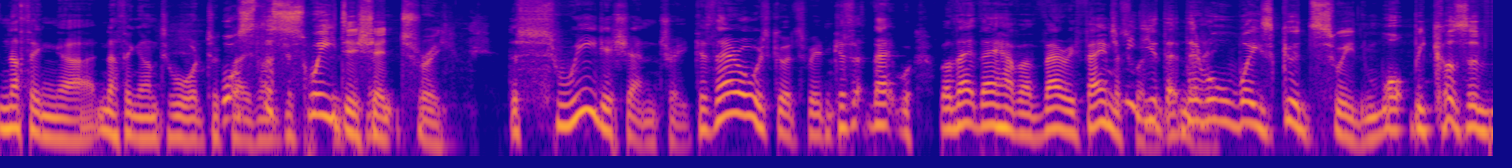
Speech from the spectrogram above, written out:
nothing, uh, nothing untoward took What's place. the I just- Swedish entry? the Swedish entry because they're always good. Sweden because they well they they have a very famous. I mean, one, you- they're they? always good, Sweden. What? Because of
